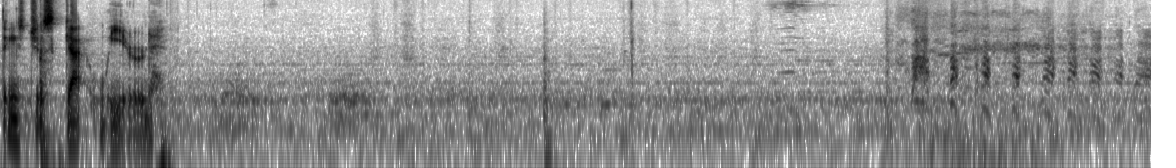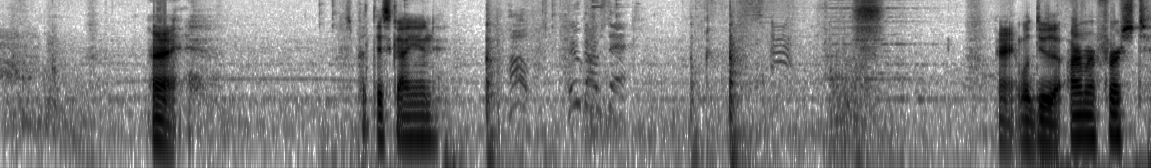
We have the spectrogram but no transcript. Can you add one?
Things just got weird. Alright. Let's put this guy in. Alright, we'll do the armor first.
